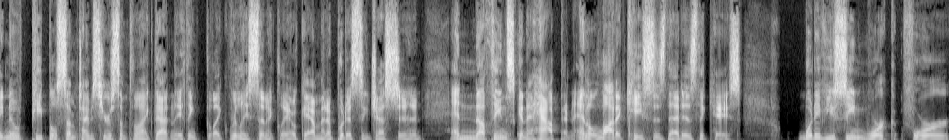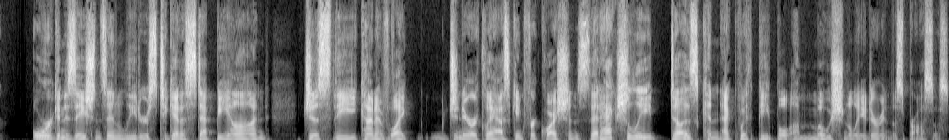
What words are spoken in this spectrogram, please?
I know people sometimes hear something like that and they think like really cynically, okay, I'm going to put a suggestion in and nothing's going to happen. And a lot of cases that is the case. What have you seen work for organizations and leaders to get a step beyond just the kind of like generically asking for questions that actually does connect with people emotionally during this process?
